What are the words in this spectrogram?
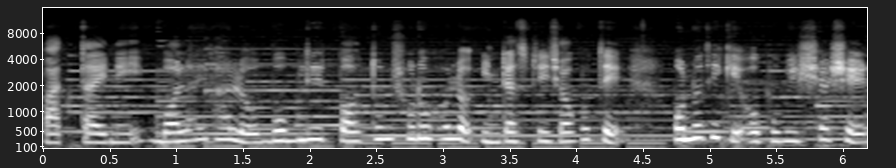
পাত্তাই নেই। বলাই ভালো, বুবলির পতন শুরু হলো ইন্ডাস্ট্রি জগতে। অন্যদিকে অপু বিশ্বাসের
